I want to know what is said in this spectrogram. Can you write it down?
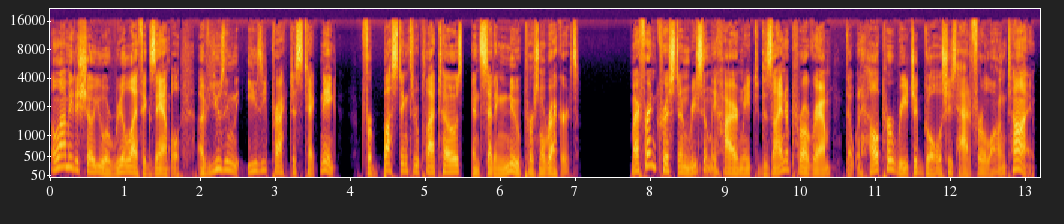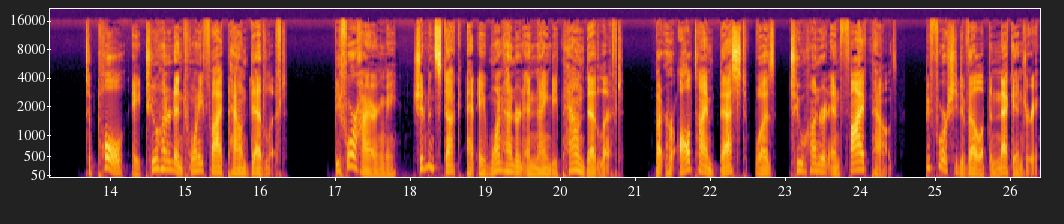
Allow me to show you a real life example of using the easy practice technique for busting through plateaus and setting new personal records. My friend Kristen recently hired me to design a program that would help her reach a goal she's had for a long time to pull a 225 pound deadlift. Before hiring me, she'd been stuck at a 190 pound deadlift, but her all time best was 205 pounds before she developed a neck injury.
